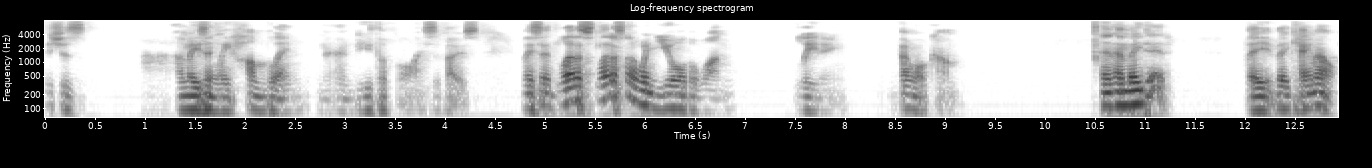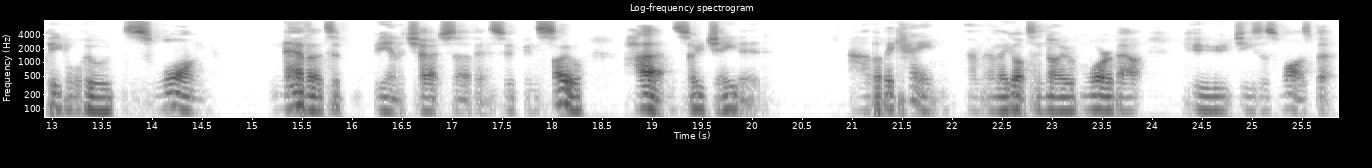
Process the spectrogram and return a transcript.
which is amazingly humbling and beautiful, I suppose. They said, "Let us let us know when you're the one leading, then we'll come." And and they did. They they came out. people who sworn never to be in a church service, who'd been so hurt and so jaded, uh, but they came and, and they got to know more about who Jesus was, but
